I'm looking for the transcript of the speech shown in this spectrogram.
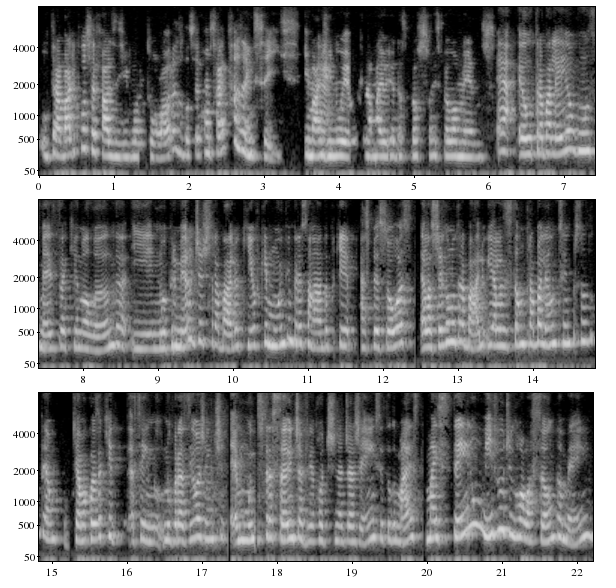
o trabalho que você faz em oito horas, você consegue fazer em seis. Imagino é. eu que na maioria das profissões, pelo menos. É, eu trabalhei alguns meses aqui na Holanda e no primeiro dia de trabalho aqui eu fiquei muito impressionada porque as pessoas, elas chegam no trabalho e elas estão trabalhando 100% do tempo. Que é uma coisa que, assim, no Brasil a gente é muito estressante a rotina de agência e tudo mais, mas tem um nível de enrolação também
